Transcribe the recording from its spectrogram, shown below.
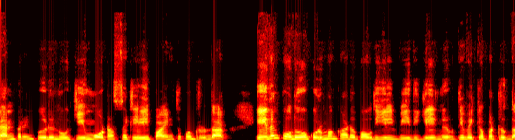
நண்பரின் வீடு நோக்கி மோட்டார் சைக்கிளில் பயணித்துக் கொண்டிருந்தார். இதன்போது குருமங்காடு பகுதியில் வீதியில் நிறுத்தி வைக்கப்பட்டிருந்த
